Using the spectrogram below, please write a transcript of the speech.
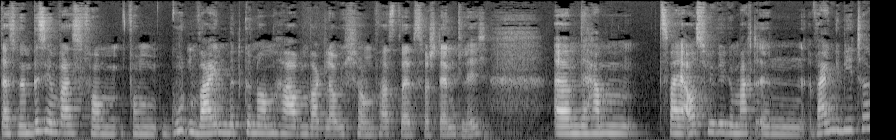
Dass wir ein bisschen was vom, vom guten Wein mitgenommen haben, war, glaube ich, schon fast selbstverständlich. Ähm, wir haben zwei Ausflüge gemacht in Weingebiete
